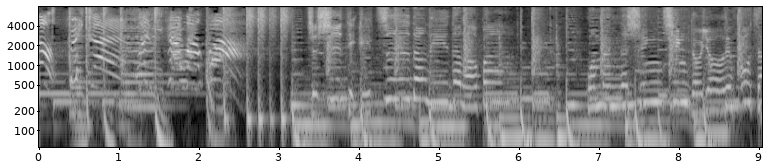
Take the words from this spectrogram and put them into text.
用 Fish 为你看漫画。这是第一次当你的老爸，我们的心情都有点复杂。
